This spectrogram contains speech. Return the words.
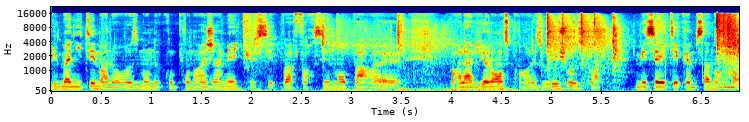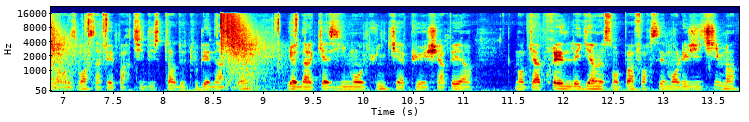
l'humanité malheureusement ne comprendra jamais que c'est pas forcément par, euh, par la violence qu'on résout les choses quoi. Mais ça a été comme ça, donc malheureusement ça fait partie de l'histoire de toutes les nations. Il y en a quasiment aucune qui a pu échapper. Hein. Donc après les guerres ne sont pas forcément légitimes, hein.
